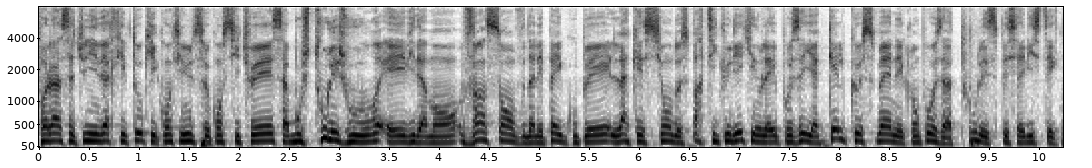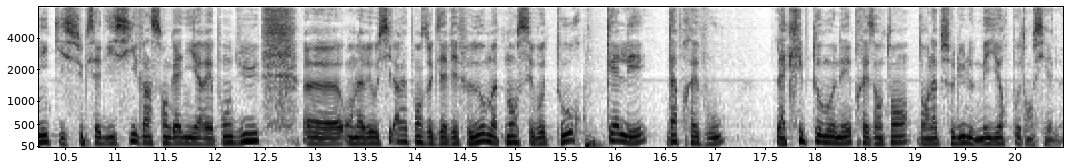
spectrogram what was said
Voilà cet univers crypto qui continue de se constituer, ça bouge tous les jours et évidemment, Vincent, vous n'allez pas y couper la question de ce particulier qui nous l'avait posé il y a quelques semaines et que l'on pose à tous les spécialistes techniques qui succèdent ici. Vincent Gagne a répondu. Euh, on avait aussi la réponse de Xavier Fenot. Maintenant, c'est votre tour. Quelle est, d'après vous, la crypto-monnaie présentant dans l'absolu le meilleur potentiel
